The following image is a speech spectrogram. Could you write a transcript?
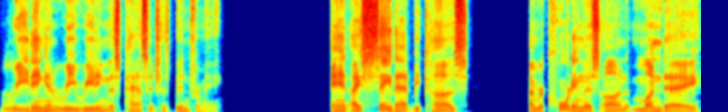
reading and rereading this passage has been for me. And I say that because I'm recording this on Monday,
